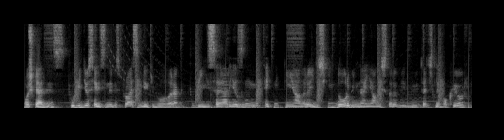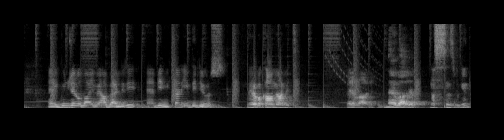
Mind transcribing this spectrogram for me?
Hoş geldiniz. Bu video serisinde biz pricing ekibi olarak bilgisayar, yazılım ve teknik dünyalara ilişkin doğru bilinen yanlışlara bir büyüteçle bakıyor. E, güncel olay ve haberleri e, bir miktar irdeliyoruz. Merhaba Kaan ve Ahmet. Merhaba abi. Merhaba abi. Nasılsınız bugün?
